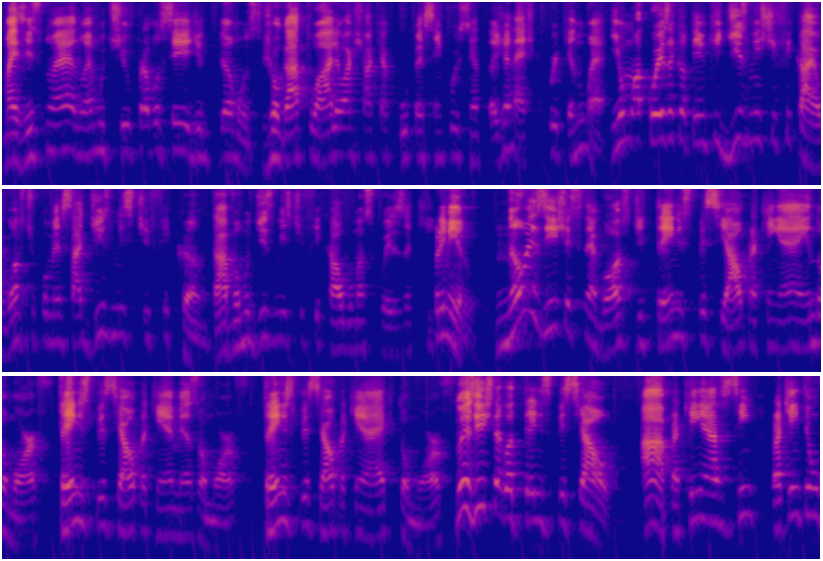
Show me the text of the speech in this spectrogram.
Mas isso não é, não é motivo para você, digamos, jogar a toalha ou achar que a culpa é 100% da genética, porque não é. E uma coisa que eu tenho que desmistificar, eu gosto de começar desmistificando, tá? Vamos desmistificar algumas coisas aqui. Primeiro, não existe esse negócio de treino especial para quem é endomorfo, treino especial para quem é mesomorfo, treino especial para quem é ectomorfo. Não existe negócio de treino especial. Ah, para quem é assim, para quem tem um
